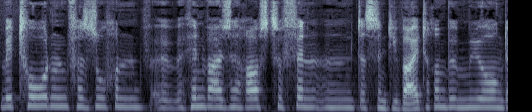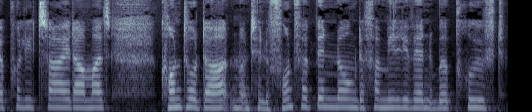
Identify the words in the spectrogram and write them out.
Methoden versuchen, äh, Hinweise herauszufinden. Das sind die weiteren Bemühungen der Polizei damals. Kontodaten und Telefonverbindungen der Familie werden überprüft.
